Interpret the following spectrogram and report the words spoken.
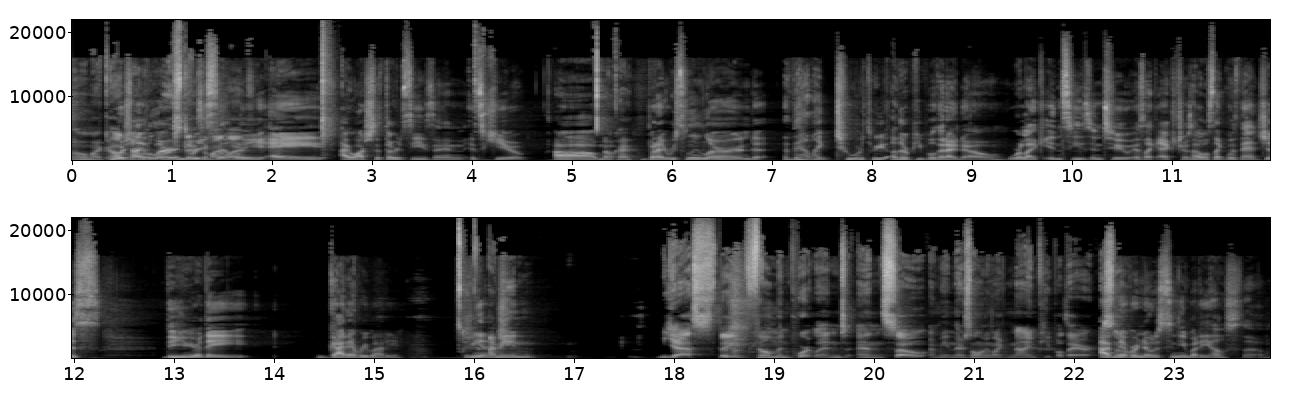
oh my god, which I of the worst learned days of my life. recently. A, I watched the third season. It's cute. Um, Okay. but I recently learned that like two or three other people that I know were like in season two as like extras. I was like, was that just the year they got everybody to be an I mean, yes, they film in Portland, and so I mean, there's only like nine people there. I've so- never noticed anybody else though.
